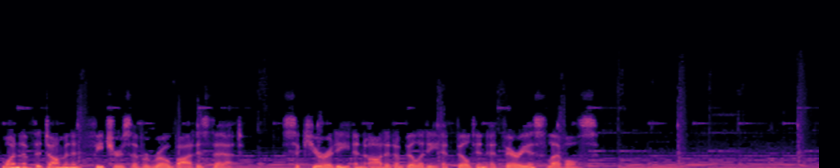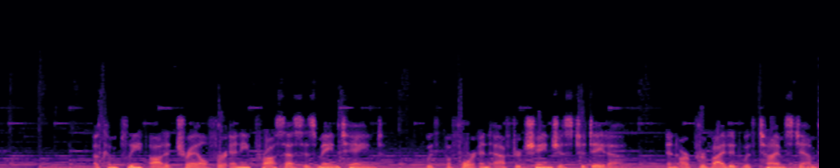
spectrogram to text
One of the dominant features of a robot is that, security and auditability at built-in at various levels. A complete audit trail for any process is maintained, with before and after changes to data, and are provided with timestamp.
